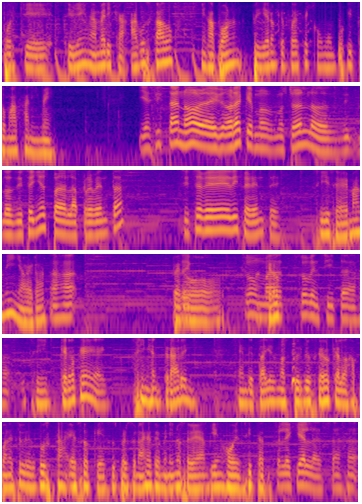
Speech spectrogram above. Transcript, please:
porque si bien en América ha gustado, en Japón pidieron que fuese como un poquito más anime. Y así está, ¿no? Eh, Ahora que mo- mostraron los, los diseños para la preventa, sí se ve diferente. Sí, se ve más niña, ¿verdad? Ajá. Pero Como más jovencita, ajá. Sí, creo que sin entrar en, en detalles más turbios, creo que a los japoneses les gusta eso, que sus personajes femeninos se vean bien jovencitas. Colegialas, ajá.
